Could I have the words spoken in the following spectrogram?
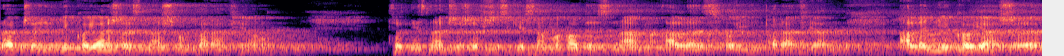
raczej nie kojarzę z naszą parafią. To nie znaczy, że wszystkie samochody znam, ale swoich parafian, ale nie kojarzę.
